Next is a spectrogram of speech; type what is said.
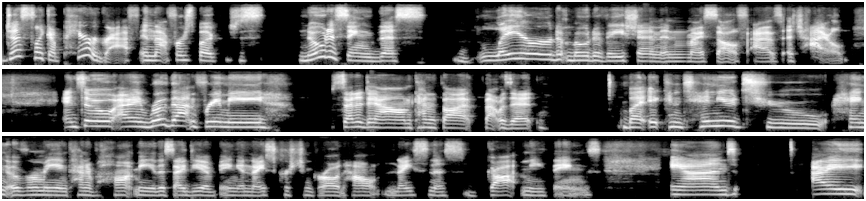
just like a paragraph in that first book, just noticing this layered motivation in myself as a child. And so I wrote that in Free Me, set it down, kind of thought that was it. But it continued to hang over me and kind of haunt me this idea of being a nice Christian girl and how niceness got me things. And I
